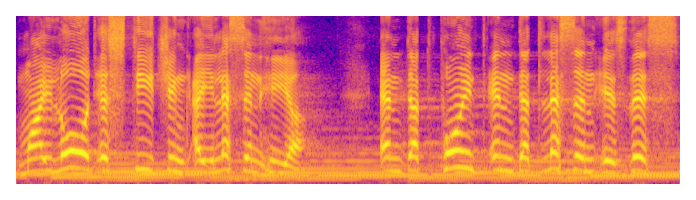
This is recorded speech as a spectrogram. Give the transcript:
My Lord is teaching a lesson here. And that point in that lesson is this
